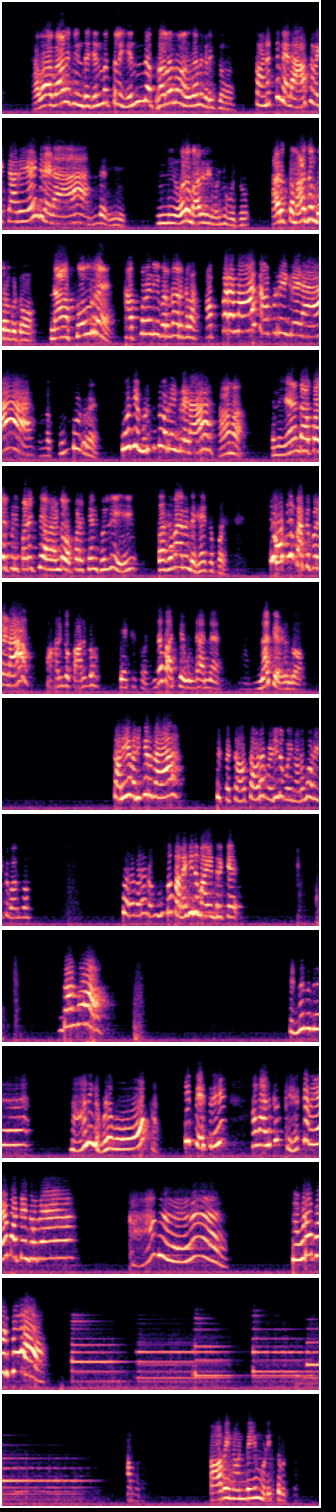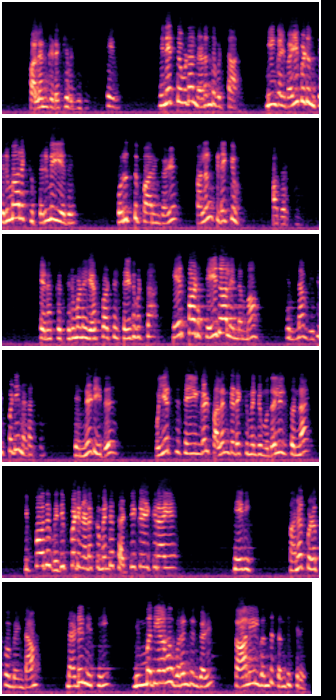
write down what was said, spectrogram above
அவ வேலைக்கு இந்த ஜென்மத்துல என்ன பலனோ அதுதானே கிடைக்கும். பணத்து மேல ஆசை வைக்காதேங்கிறேடா. இல்லடி. இன்னையோட மார்கழி முடிஞ்சு போச்சு. அடுத்த மாசம் பிறக்கட்டும். நான் சொல்றேன். அப்புறம் நீ விரதம் இருக்கலாம். அப்புறமா சாப்பிடுறீங்களேடா உன்னை கும்பிடுறேன். பூஜையை முடிச்சுட்டு வர்றீங்களேடா ஆமா. என்ன ஏண்டாப்பா இப்படி படைச்சு அவ ரெண்டும் ஒப்படைச்சேன்னு சொல்லி பகவான் கேட்க போறேன். ஜோசியம் பார்க்க போறேடா. பாருங்க பாருங்க. எனக்கு குழந்தை பாக்கியம் உண்டான்னு நல்லா கேளுங்க. தலைய வலிக்கிறதா? சித்த காத்தாட வெளியில போய் நடமாடிட்டு வாங்க. வர வர ரொம்ப பலகீனமாயிட்டு இருக்கேன் இந்தாங்க. என்னது? இது? நானும் எவ்வளவோ கத்தி பேசுறேன். அவளுக்கு கேட்கவே மாட்டேங்கிறதே. ஆவை நோன்பையும் முடித்து விட்டோம் பலன் கிடைக்கவில்லையே. தேவி நினைத்தவுடன் நடந்து விட்டால் நீங்கள் வழிபடும் திருமாலுக்கு பெருமை ஏது? பொறுத்து பாருங்கள் பலன் கிடைக்கும். அதற்குள் எனக்கு திருமண ஏற்பாட்டை செய்து ஏற்பாடு செய்தால் என்னம்மா? எல்லாம் விதிப்படி நடக்கும். என்னடி இது? முயற்சி செய்யுங்கள் பலன் கிடைக்கும் என்று முதலில் சொன்னாய். இப்போது விதிப்படி நடக்கும் என்று தட்டி கழிக்கிறாயே. தேவி மனக்குழப்பம் வேண்டாம். நடுநிசி நிம்மதியாக உறங்குங்கள். காலையில் வந்து சந்திக்கிறேன்.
